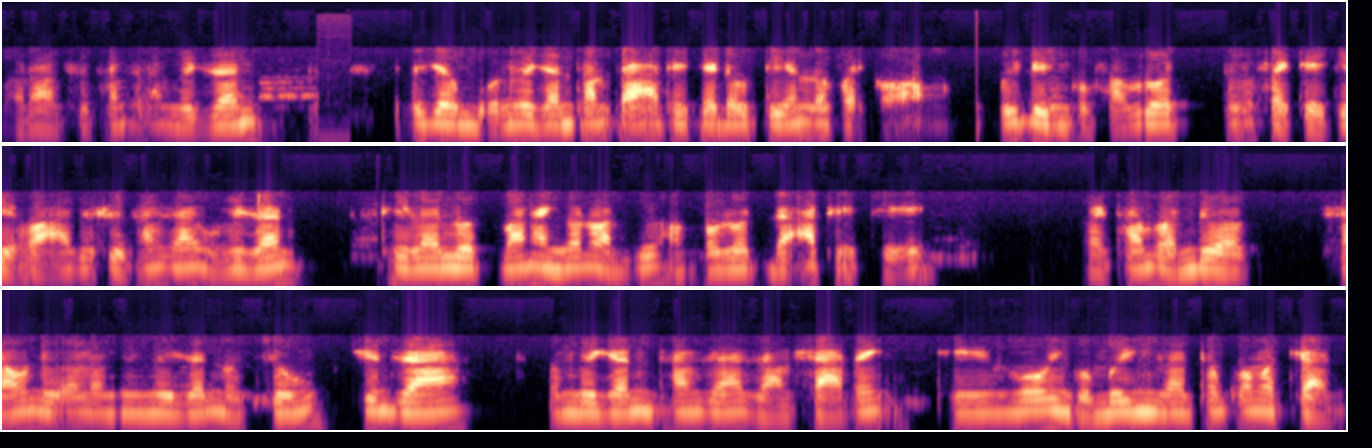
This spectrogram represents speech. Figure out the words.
bảo đảm sự tham gia người dân bây giờ muốn người dân tham gia thì cái đầu tiên là phải có quy định của pháp luật tức là phải thể chế hóa cái sự tham gia của người dân thì là luật ban hành văn bản quy phạm pháp luật đã thể chế phải tham vấn được sau nữa là người dân nói chung chuyên gia còn người dân tham gia giám sát ấy thì mô hình của mình là thông qua mặt trận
